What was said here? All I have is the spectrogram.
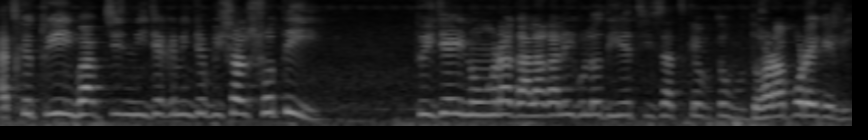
আজকে তুই ভাবছিস নিজেকে নিজে বিশাল সতী? তুই যে এই নোংরা গালাগালিগুলো দিয়েছিস আজকে তো ধরা পড়ে গেলি।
